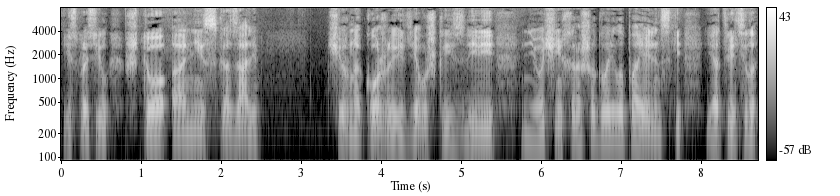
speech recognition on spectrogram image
и спросил, что они сказали. Чернокожая девушка из Ливии не очень хорошо говорила по-эллински и ответила,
